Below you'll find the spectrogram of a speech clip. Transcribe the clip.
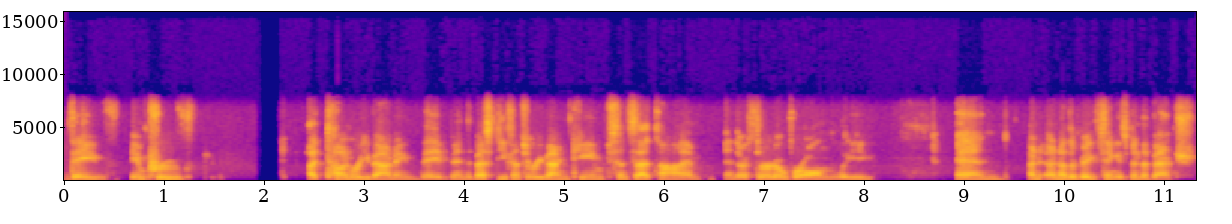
They've improved a ton rebounding. They've been the best defensive rebounding team since that time, and they're third overall in the league. And an- another big thing has been the bench.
